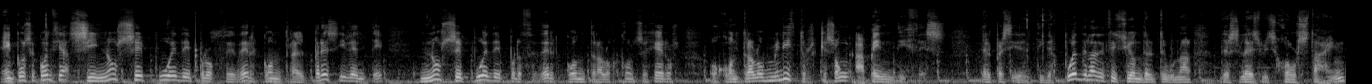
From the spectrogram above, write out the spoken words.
En consecuencia, si no se puede proceder contra el presidente, no se puede proceder contra los consejeros o contra los ministros, que son apéndices del presidente. Y después de la decisión del Tribunal de Schleswig-Holstein,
